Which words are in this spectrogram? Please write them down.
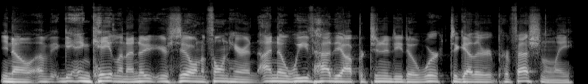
You know, um, and Caitlin, I know you're still on the phone here, and I know we've had the opportunity to work together professionally,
